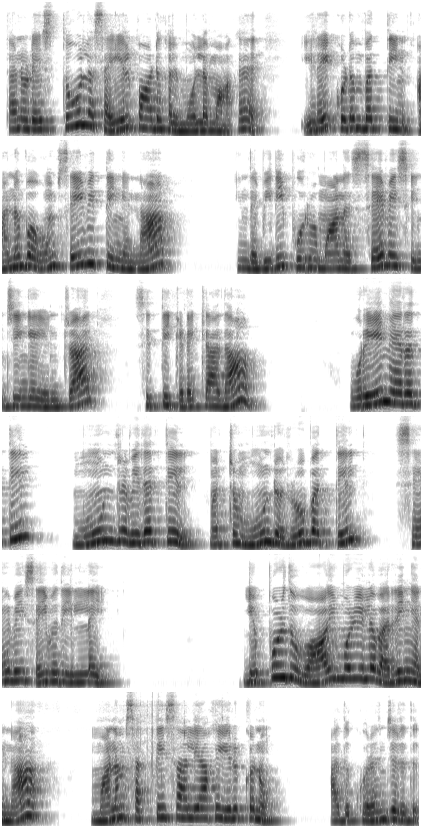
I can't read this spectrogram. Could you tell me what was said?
தன்னுடைய ஸ்தூல செயல்பாடுகள் மூலமாக இறை குடும்பத்தின் அனுபவம் செய்வித்தீங்கன்னா இந்த விதிபூர்வமான சேவை செஞ்சீங்க என்றால் சித்தி கிடைக்காதா? ஒரே நேரத்தில் மூன்று விதத்தில் மற்றும் மூன்று ரூபத்தில் சேவை செய்வது இல்லை. எப்பொழுது வாய்மொழியில் வர்றீங்கன்னா மனம் சக்திசாலியாக இருக்கணும். அது குறைஞ்சிருது.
